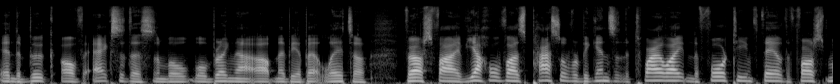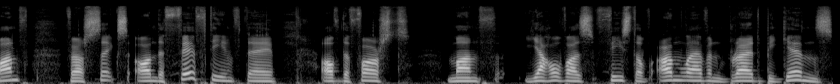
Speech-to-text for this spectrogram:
in the book of Exodus, and we'll, we'll bring that up maybe a bit later. Verse 5 Yahovah's Passover begins at the twilight on the 14th day of the first month. Verse 6 On the 15th day of the first month, Yahovah's feast of unleavened bread begins.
